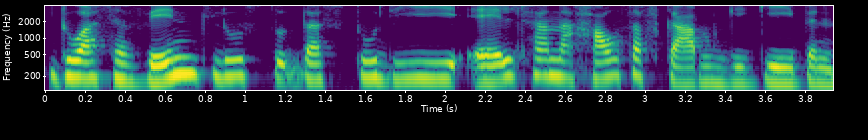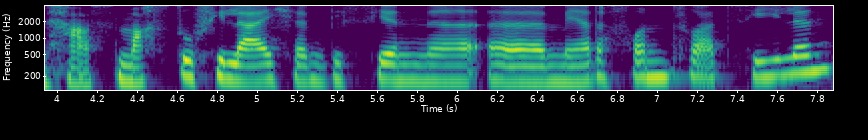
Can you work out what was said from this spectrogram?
Du hast erwähnt, Lust, dass du die Eltern Hausaufgaben gegeben hast. Machst du vielleicht ein bisschen äh, mehr davon zu erzählen?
